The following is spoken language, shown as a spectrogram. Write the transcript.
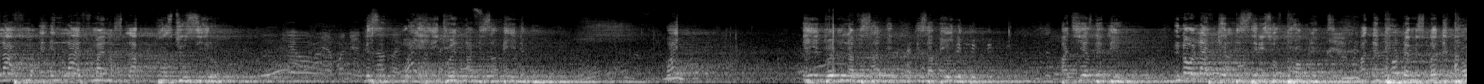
life, and life minus life equals to zero. Listen, why hate when love is available? Why hate when love is, av- is available? But here's the thing. You know, life can be a series of problems. But the problem is not. The problem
